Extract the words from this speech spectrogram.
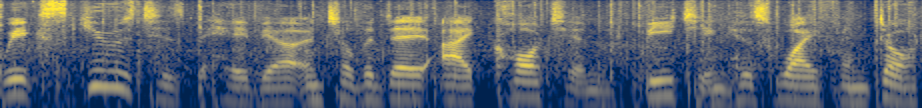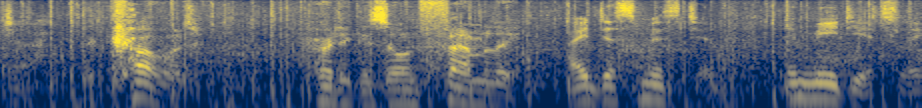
We excused his behavior until the day I caught him beating his wife and daughter. The coward. Hurting his own family. I dismissed him immediately.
